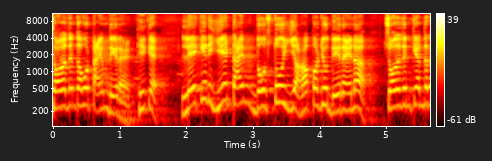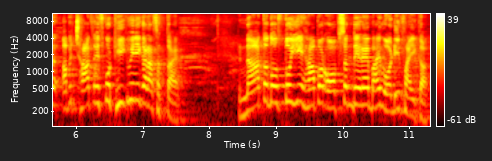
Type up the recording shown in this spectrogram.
चौदह दिन का वो टाइम दे रहे हैं, ठीक है? लेकिन ये टाइम दोस्तों यहाँ पर जो दे रहे हैं ना, चौदह दिन के अंदर अब छात्र इसको ठीक भी नहीं करा सकता है। ना तो दोस्तों ये यहाँ पर ऑप्शन दे रहे हैं भाई मॉडिफाई का।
